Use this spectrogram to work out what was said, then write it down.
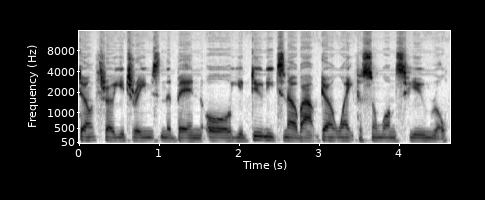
Don't Throw Your Dreams in the Bin, or you do need to know about don't wait for someone's funeral.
